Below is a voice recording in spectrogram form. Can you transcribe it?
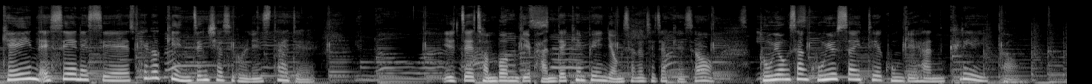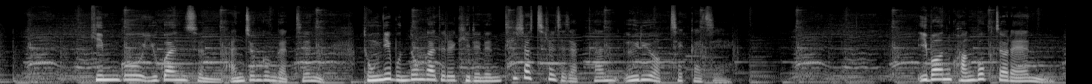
개인 SNS에 태극기 인증샷을 올린 스타들. 일제 전범기 반대 캠페인 영상을 제작해서 동영상 공유 사이트에 공개한 크리에이터. 김구, 유관순, 안중근 같은 독립운동가들을 기리는 티셔츠를 제작한 의류업체까지. 이번 광복절엔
